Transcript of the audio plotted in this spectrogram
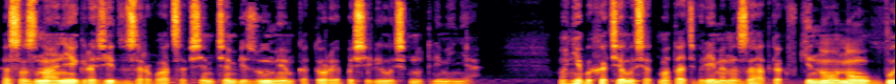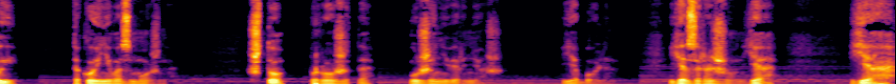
а сознание грозит взорваться всем тем безумием, которое поселилось внутри меня. Мне бы хотелось отмотать время назад, как в кино, но, увы, такое невозможно. Что прожито, уже не вернешь. Я болен. Я заражен. Я... Я...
